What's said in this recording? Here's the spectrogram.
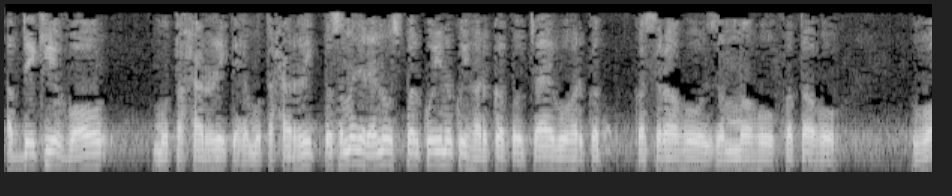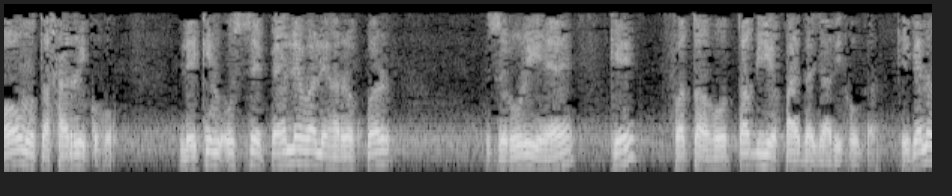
اب دیکھیے وہ متحرک ہے۔ متحرک تو سمجھ رہے نا، اس پر کوئی نہ کوئی حرکت ہو، چاہے وہ حرکت کسرا ہو ضمہ ہو، فتح ہو، وہ متحرک ہو۔ لیکن اس سے پہلے والے حرف پر ضروری ہے کہ فتح ہو، تب یہ قاعدہ جاری ہوگا۔ ٹھیک ہے نا؟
